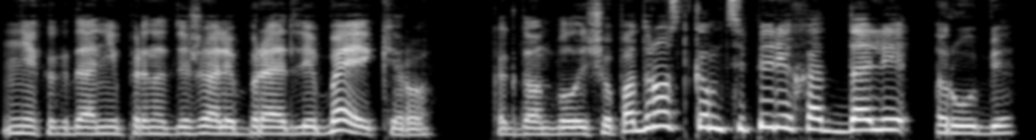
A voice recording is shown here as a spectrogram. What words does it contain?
Некогда они принадлежали Брэдли Бейкеру. Когда он был еще подростком, теперь их отдали Руби.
